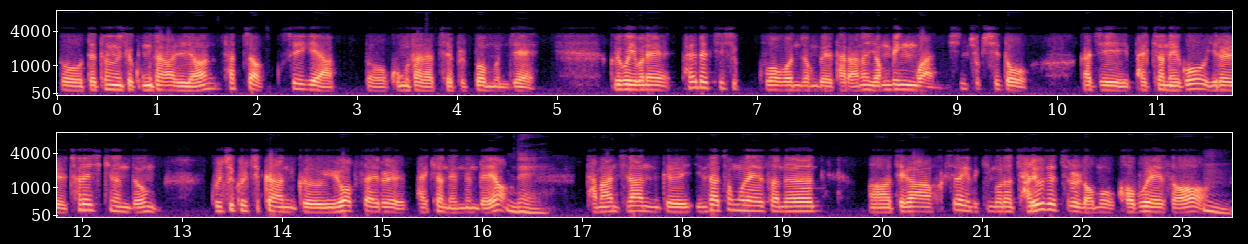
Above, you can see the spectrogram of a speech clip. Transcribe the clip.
또 대통령실 공사 관련 사적 수의 계약 또 공사 자체 불법 문제 그리고 이번에 879억 원 정도에 달하는 영빈관 신축 시도까지 밝혀내고 이를 철회시키는 등 굵직굵직한 그 유업 사유를 밝혀냈는데요. 네. 다만 지난 그 인사청문회에서는 어 제가 확실하게 느낀 거는 자료 제출을 너무 거부해서 음.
